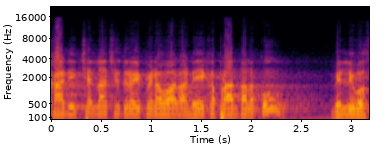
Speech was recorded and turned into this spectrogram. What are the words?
కానీ చెల్లా చెదురైపోయిన వారు అనేక ప్రాంతాలకు వెళ్ళి వస్తారు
